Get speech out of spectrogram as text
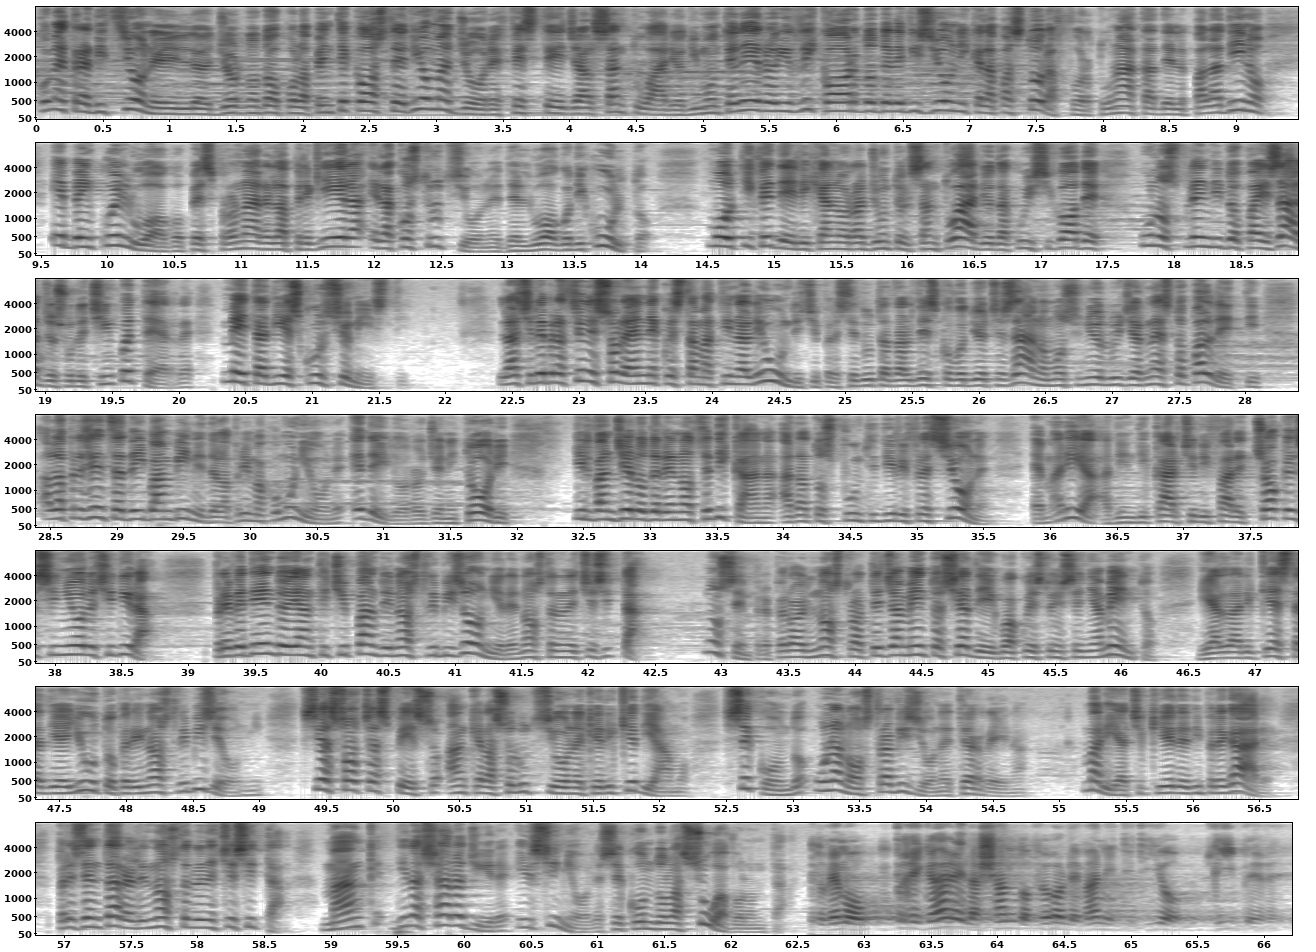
Come tradizione, il giorno dopo la Pentecoste, Rio Maggiore festeggia al santuario di Montenero il ricordo delle visioni che la pastora fortunata del Paladino ebbe in quel luogo per spronare la preghiera e la costruzione del luogo di culto. Molti fedeli che hanno raggiunto il santuario, da cui si gode uno splendido paesaggio sulle Cinque Terre, meta di escursionisti. La celebrazione solenne questa mattina alle 11, presieduta dal vescovo diocesano Monsignor Luigi Ernesto Palletti, alla presenza dei bambini della prima comunione e dei loro genitori. Il Vangelo delle nozze di Cana ha dato spunti di riflessione. È Maria ad indicarci di fare ciò che il Signore ci dirà, prevedendo e anticipando i nostri bisogni e le nostre necessità, non sempre però il nostro atteggiamento si adegua a questo insegnamento e alla richiesta di aiuto per i nostri bisogni si associa spesso anche la soluzione che richiediamo secondo una nostra visione terrena. Maria ci chiede di pregare, presentare le nostre necessità, ma anche di lasciare agire il Signore secondo la sua volontà. Dobbiamo pregare lasciando però le mani di Dio libere.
